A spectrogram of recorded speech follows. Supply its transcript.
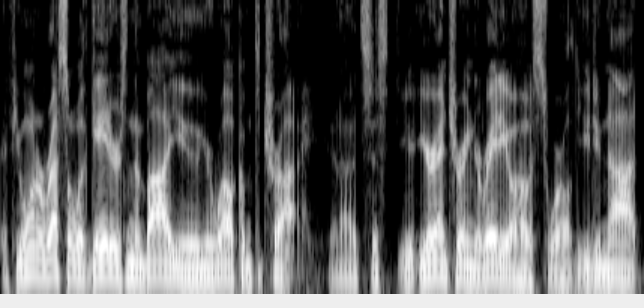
if you want to wrestle with gators in the bayou, you're welcome to try. You know, it's just you're entering the radio host's world. You do not.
